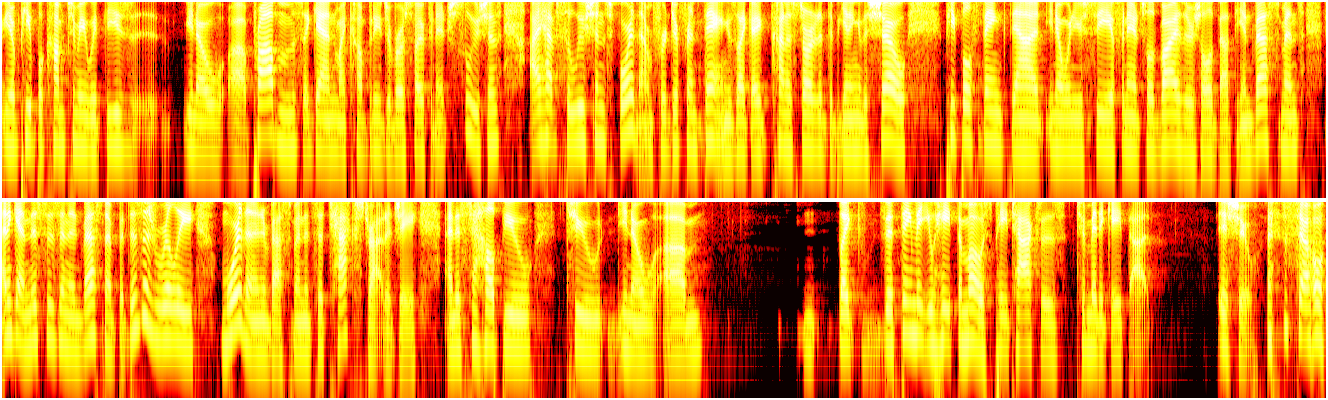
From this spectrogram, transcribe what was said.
you know people come to me with these uh, you know uh, problems. Again my company diversified financial solutions i have solutions for them for different things. Like i kind of started at the beginning of the show people think that you know when you see a financial advisor it's all about the investments. And again this is an investment but this is really more than an investment. It's a tax strategy and it's to help you to you know um, like the thing that you hate the most pay taxes to mitigate that issue. so,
